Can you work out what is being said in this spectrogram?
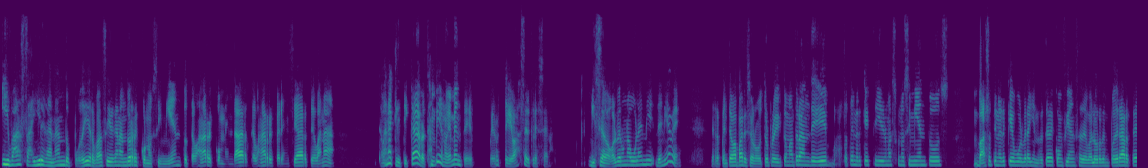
y vas a ir ganando poder, vas a ir ganando reconocimiento, te van a recomendar, te van a referenciar, te van a te van a criticar también, obviamente, pero te va a hacer crecer. Y se va a volver una bola de nieve. De repente va a aparecer otro proyecto más grande, vas a tener que adquirir más conocimientos, vas a tener que volver a llenarte de confianza, de valor, de empoderarte,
